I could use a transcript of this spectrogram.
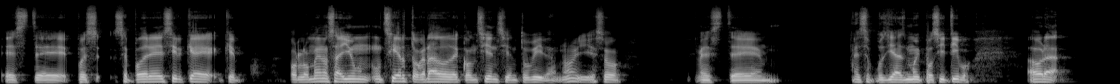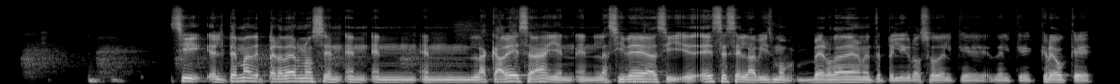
este, pues se podría decir que, por lo menos hay un, cierto grado de conciencia en tu vida, ¿no? Y eso, este, eso pues ya es muy positivo. Ahora, Sí, el tema de perdernos en, la cabeza y en, las ideas, y ese es el abismo verdaderamente peligroso del que, del que creo que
